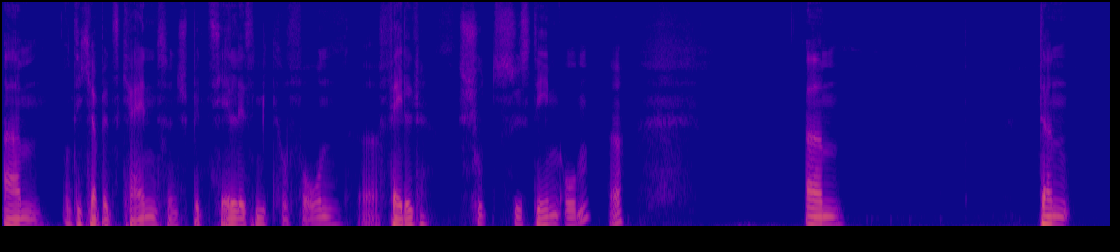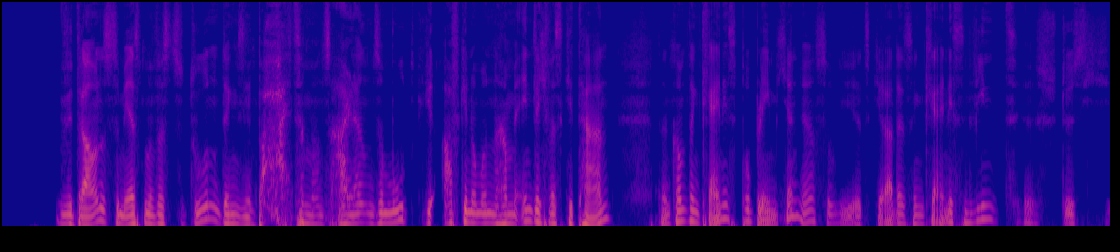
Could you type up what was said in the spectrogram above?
ähm, und ich habe jetzt kein so ein spezielles Mikrofon-Feldschutzsystem äh, oben, ja, ähm, dann wir trauen uns zum ersten Mal was zu tun und denken sich, boah, jetzt haben wir uns alle unser Mut aufgenommen und haben endlich was getan. Dann kommt ein kleines Problemchen, ja, so wie jetzt gerade so ein kleines Windstöß,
